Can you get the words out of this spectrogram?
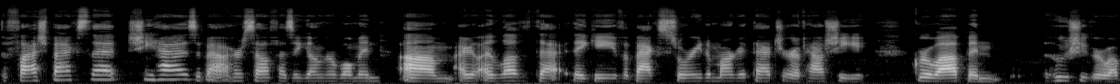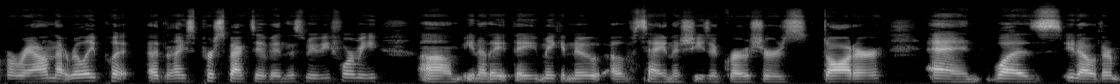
the flashbacks that she has about herself as a younger woman. Um, I, I love that they gave a backstory to Margaret Thatcher of how she grew up and who she grew up around. That really put a nice perspective in this movie for me. Um, you know, they, they make a note of saying that she's a grocer's daughter and was, you know, their,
